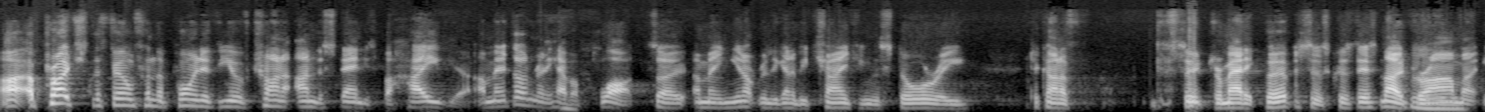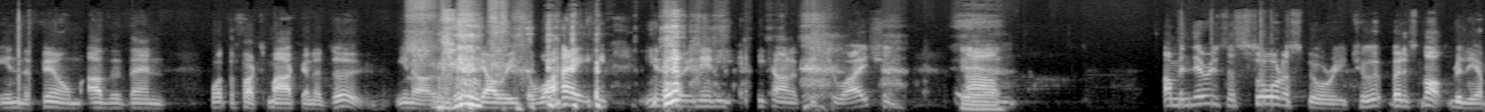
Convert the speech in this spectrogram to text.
I approached the film from the point of view of trying to understand his behavior. I mean, it doesn't really have a plot, so I mean, you're not really going to be changing the story to kind of suit dramatic purposes because there's no drama in the film other than what the fuck's Mark going to do? You know, go either way. You know, in any any kind of situation. Yeah. Um, I mean, there is a sort of story to it, but it's not really a.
